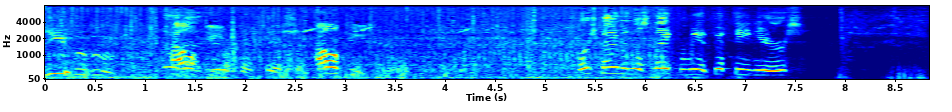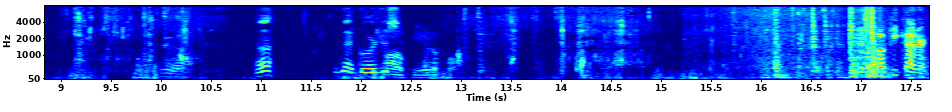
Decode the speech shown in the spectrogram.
you. Look at that Healthy. beautiful fish. Healthy. First time in this lake for me in 15 years. Huh? Isn't that gorgeous? Oh, beautiful. This cookie cutter.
